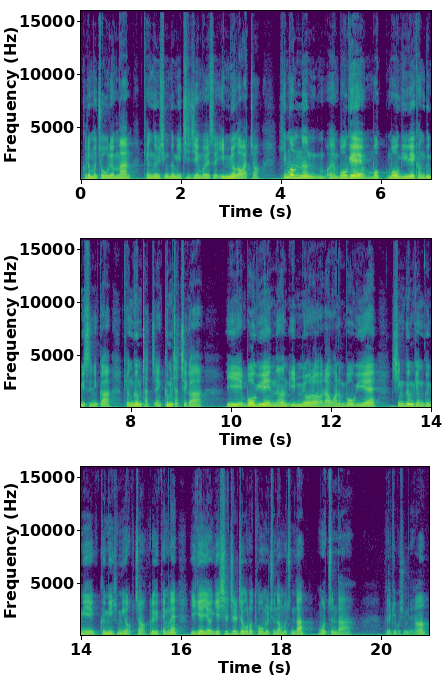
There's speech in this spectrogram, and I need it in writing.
그러면 좋으련만 경금 신금이 지지에 모여서 인묘가 왔죠. 힘없는 목에 목, 목 위에 경금이 있으니까 경금 자체 금 자체가 이 목 위에 있는 인묘라고 하는 목 위에 신금 경금이 금이 힘이 없죠. 그렇기 때문에 이게 여기에 실질적으로 도움을 준다 못 준다 못 준다. 그렇게 보시면 돼요.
